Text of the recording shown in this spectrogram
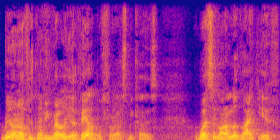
we don't know if it's going to be readily available for us because what's it going to look like if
